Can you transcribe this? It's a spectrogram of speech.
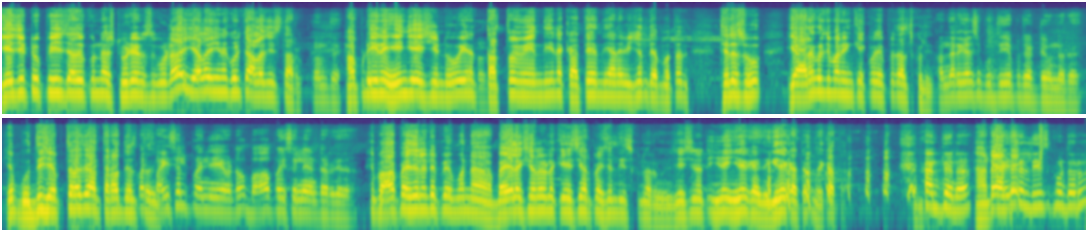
KG to PG చదువుకున్న స్టూడెంట్స్ కూడా ఇలా ఈయన గురించి ఆలోచిస్తారు. అప్పుడు ఈయన ఏం చేసిండు ఈయన తత్వం ఏంది ఈయన కథ ఏంది అనే విషయం మొత్తం తెలుసు. ఇక ఆయన గురించి మనం ఇంకెక్కువ చెప్పి తలుచుకోలేదు అందరు కలిసి బుద్ధి చెప్పేటట్టే ఉన్నారు. బుద్ధి చెప్తారా దాని తర్వాత తెలుస్తుంది. పైసలు పని చేయమంటావు? బాగా పైసలు అంటారు కదా. ఈ బాగా పైసలు అంటే మొన్న బై ఎలక్షన్లో కేసీఆర్ పైసలు తీసుకున్నారు. చేసిన ఈయన ఈయన కథ ఇదే కథ ఉంది కథ. అంతేనా? పైసలు తీసుకుంటారు.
